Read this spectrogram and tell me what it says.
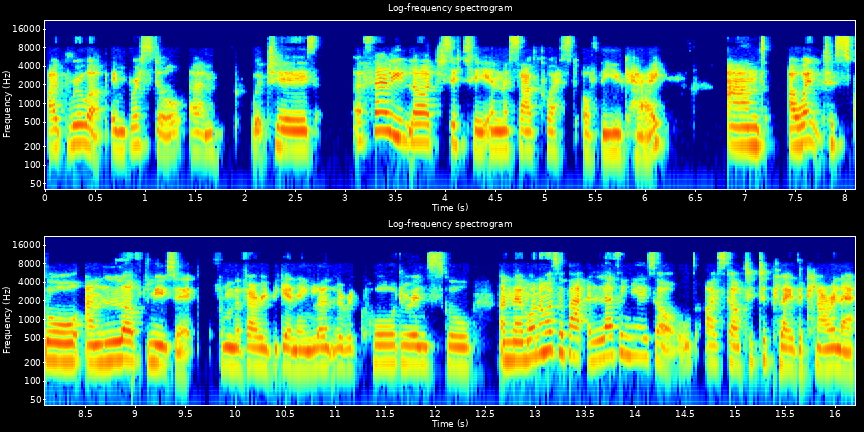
I grew up in Bristol, um, which is a fairly large city in the southwest of the UK. And I went to school and loved music from the very beginning, learnt the recorder in school. And then when I was about 11 years old, I started to play the clarinet.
